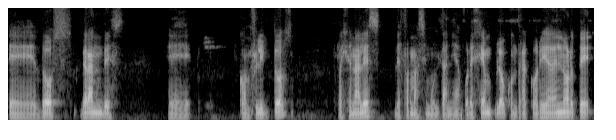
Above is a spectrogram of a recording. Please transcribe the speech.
eh, dos grandes eh, conflictos regionales de forma simultánea, por ejemplo, contra Corea del Norte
